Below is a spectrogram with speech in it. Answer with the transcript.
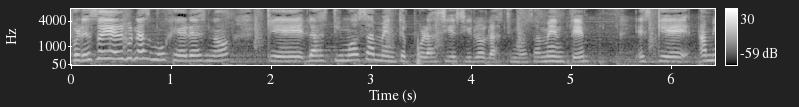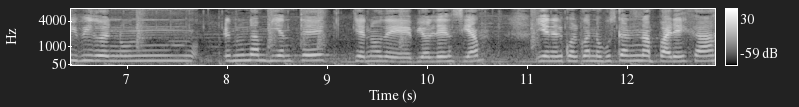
Por eso hay algunas mujeres, ¿no? Que lastimosamente, por así decirlo, lastimosamente, es que han vivido en un, en un ambiente lleno de violencia y en el cual cuando buscan una pareja,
